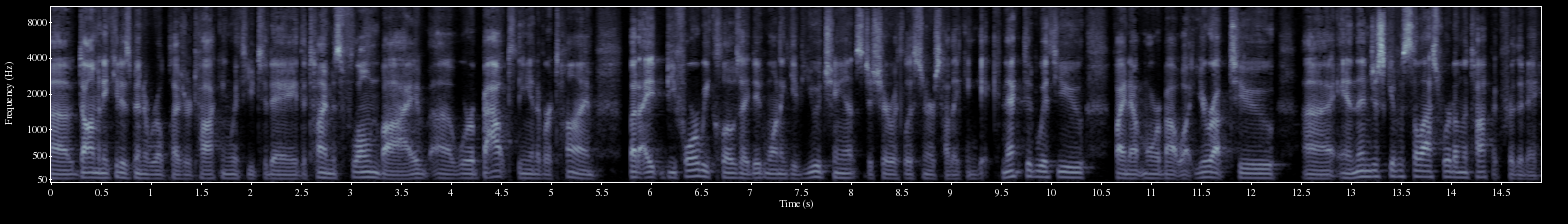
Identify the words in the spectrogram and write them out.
Uh, Dominique, it has been a real pleasure talking with you today. The time has flown by. Uh, we're about to the end of our time, but I, before we close, I did want to give you a chance to share with listeners how they can get connected with you, find out more about what you're up to, uh, and then just give us the last word on the topic for the day.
